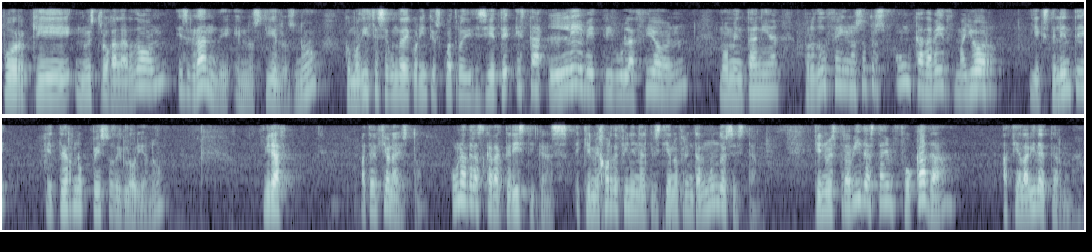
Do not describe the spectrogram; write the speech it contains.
Porque nuestro galardón es grande en los cielos, ¿no? Como dice 2 de Corintios 4:17, esta leve tribulación momentánea produce en nosotros un cada vez mayor y excelente eterno peso de gloria, ¿no? Mirad, atención a esto. Una de las características que mejor definen al cristiano frente al mundo es esta, que nuestra vida está enfocada hacia la vida eterna,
